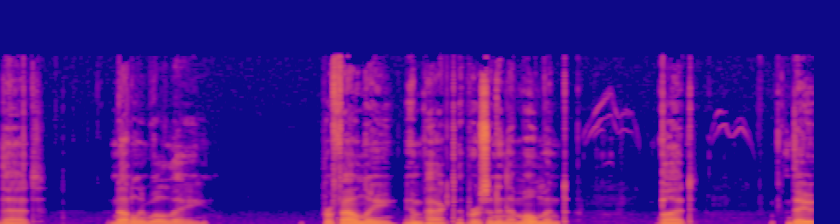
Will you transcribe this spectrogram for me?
that not only will they profoundly impact the person in that moment, but they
